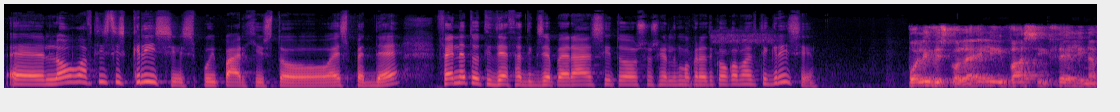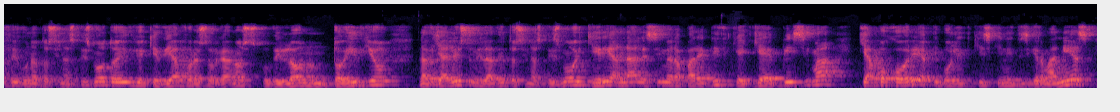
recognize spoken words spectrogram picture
ε, λόγω αυτής της κρίσης που υπάρχει στο S5. Φαίνεται ότι δεν θα την ξεπεράσει το Σοσιαλδημοκρατικό Κόμμα αυτή την κρίση. Πολύ δύσκολα, Έλλη. Η βάση θέλει να φύγουν από το συνασπισμό. Το ίδιο και διάφορες οργανώσεις που δηλώνουν το ίδιο. Να διαλύσουν δηλαδή το συνασπισμό. Η κυρία Νάλε σήμερα παρετήθηκε και επίσημα και αποχωρεί από την πολιτική σκηνή της Γερμανίας.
